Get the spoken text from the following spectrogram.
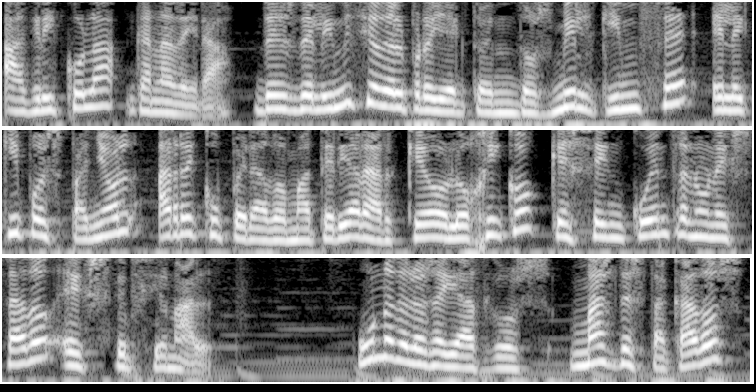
agrícola ganadera. Desde el inicio del proyecto en 2015, el equipo español ha recuperado material arqueológico que se encuentra en un estado excepcional. Uno de los hallazgos más destacados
